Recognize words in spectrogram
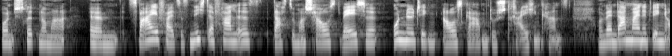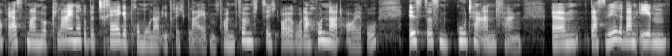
Und Schritt Nummer ähm, zwei, falls es nicht der Fall ist, dass du mal schaust, welche unnötigen Ausgaben du streichen kannst. Und wenn dann meinetwegen auch erstmal nur kleinere Beträge pro Monat übrig bleiben, von 50 Euro oder 100 Euro, ist das ein guter Anfang. Ähm, das wäre dann eben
